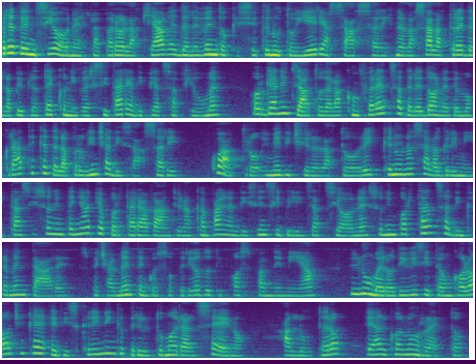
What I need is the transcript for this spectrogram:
Prevenzione, la parola chiave dell'evento che si è tenuto ieri a Sassari, nella sala 3 della Biblioteca Universitaria di Piazza Fiume, organizzato dalla Conferenza delle Donne Democratiche della provincia di Sassari. Quattro i medici relatori che in una sala gremita si sono impegnati a portare avanti una campagna di sensibilizzazione sull'importanza di incrementare, specialmente in questo periodo di post-pandemia, il numero di visite oncologiche e di screening per il tumore al seno, all'utero e al colon retto.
